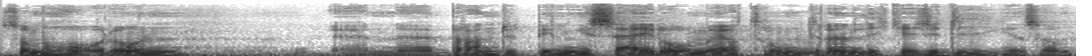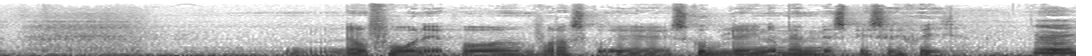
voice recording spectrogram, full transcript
Som har då en, en eh, brandutbildning i sig då men jag tror inte den är lika gedigen som de får ner på våra eh, skolor inom MSBs regi. Nej.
